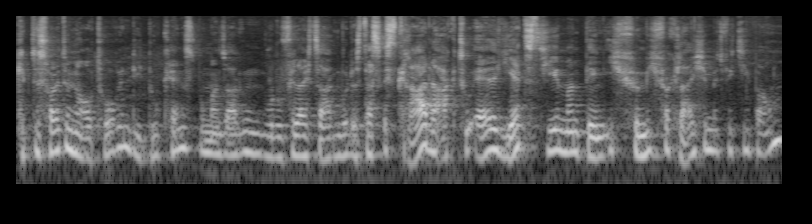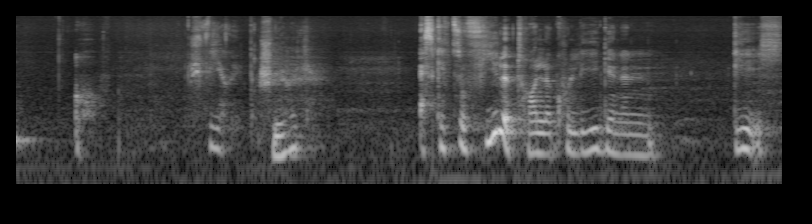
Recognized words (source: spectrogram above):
Gibt es heute eine Autorin, die du kennst, wo man sagen, wo du vielleicht sagen würdest, das ist gerade aktuell jetzt jemand, den ich für mich vergleiche mit Vicky Baum? Oh, schwierig. Schwierig? Es gibt so viele tolle Kolleginnen, die ich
